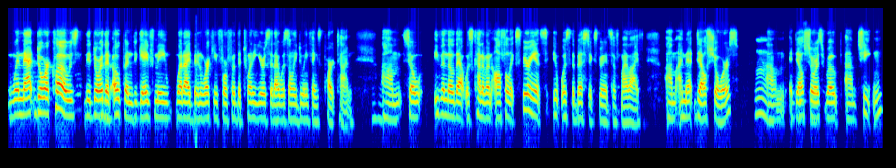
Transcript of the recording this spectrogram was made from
when that door closed, the door that opened gave me what I'd been working for for the 20 years that I was only doing things part time. Mm-hmm. Um, so even though that was kind of an awful experience, it was the best experience of my life. Um, I met Del Shores. Mm. Um, Del Shores wrote um, Cheatin',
